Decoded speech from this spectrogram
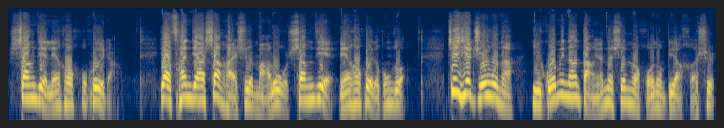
商界联合会会长，要参加上海市马路商界联合会的工作。这些职务呢，以国民党党员的身份活动比较合适，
